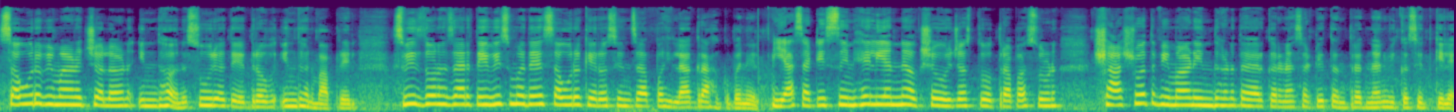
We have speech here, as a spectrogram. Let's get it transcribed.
सौर विमान चलन इंधन सूर्य ते द्रव इंधन वापरेल. स्विस दोन हजार तेवीसमध्ये सौर केरोसिनचा पहिला ग्राहक बनेल. यासाठी सिन्हेलियनने अक्षय ऊर्जा स्त्रोत्रापासून शाश्वत विमान इंधन तयार करण्यासाठी तंत्रज्ञान विकसित केले.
